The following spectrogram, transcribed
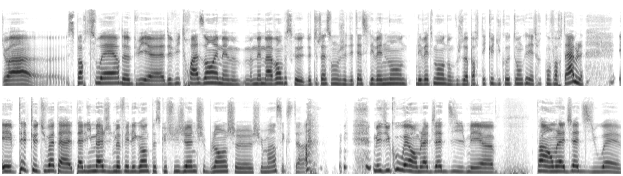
tu vois, euh, sportswear depuis euh, depuis trois ans et même même avant parce que de toute façon je déteste les vêtements, les vêtements, donc je dois porter que du coton, que des trucs confortables. Et peut-être que tu vois, t'as as, l'image d'une meuf élégante parce que je suis jeune, je suis blanche, euh, je suis mince, etc. mais du coup, ouais, on me l'a déjà dit. Mais euh, enfin, on me l'a déjà dit, ouais.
